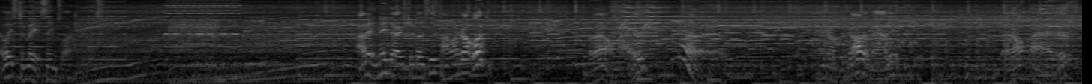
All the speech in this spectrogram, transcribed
At least to me, it seems like it is. I didn't need the extra boost this time, I got lucky. But that don't matter. No. Think I forgot about it. That don't matter.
